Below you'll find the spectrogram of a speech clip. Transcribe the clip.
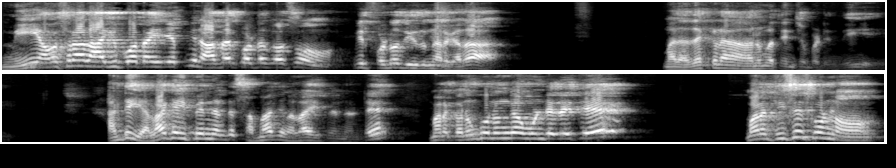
మీ అవసరాలు ఆగిపోతాయని చెప్పి మీరు ఆధార్ కార్డు కోసం మీరు ఫోటో దిగుతున్నారు కదా. మరి అదెక్కడ అనుమతించబడింది? అంటే ఎలాగైపోయిందంటే సమాజం ఎలా అయిపోయిందంటే మనకు అనుగుణంగా ఉండేదైతే మనం తీసేసుకుంటున్నాం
